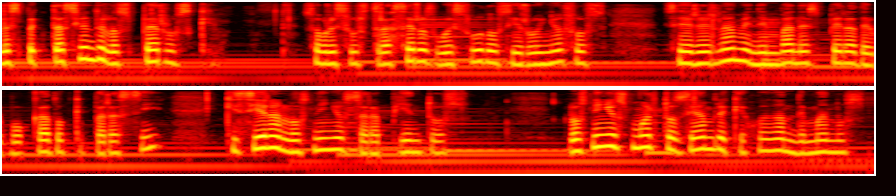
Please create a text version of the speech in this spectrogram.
la expectación de los perros que, sobre sus traseros huesudos y roñosos, se relamen en vana espera del bocado que para sí quisieran los niños harapientos, los niños muertos de hambre que juegan de manos,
